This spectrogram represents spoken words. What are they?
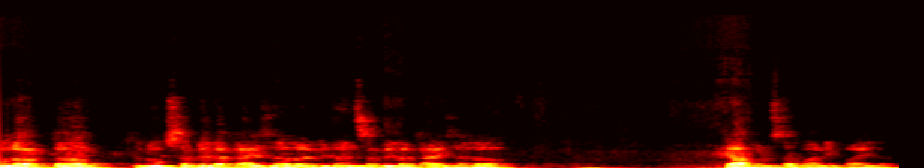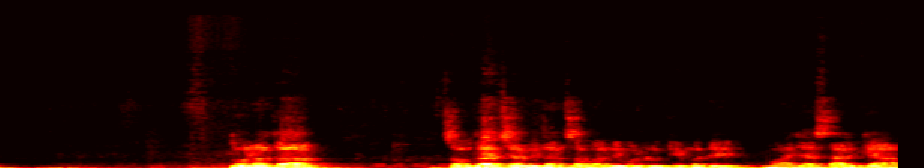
मला वाटतं लोकसभेला काय झालं विधानसभेला काय झालं ते आपण सर्वांनी पाहिलं. दोन हजार चौदाच्या विधानसभा निवडणुकीमध्ये माझ्यासारख्या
